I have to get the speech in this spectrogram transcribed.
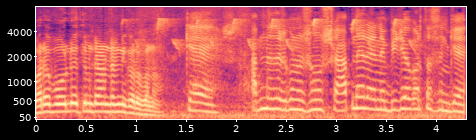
পরে বললে তুমি টানটানি করো কেন? কে? আপনাদের কোনো সমস্যা? আপনারা এনে ভিডিও করতেছেন কে?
